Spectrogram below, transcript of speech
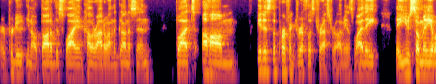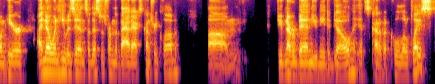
or produced, you know, thought of this fly in Colorado on the Gunnison. But um it is the perfect driftless terrestrial. I mean, it's why they they use so many of them here. I know when he was in, so this was from the Bad Axe Country Club. Um, if you've never been, you need to go. It's kind of a cool little place.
